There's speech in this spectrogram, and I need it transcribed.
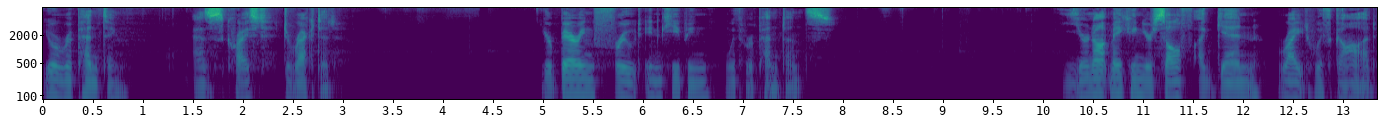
You're repenting as Christ directed. You're bearing fruit in keeping with repentance. You're not making yourself again right with God.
